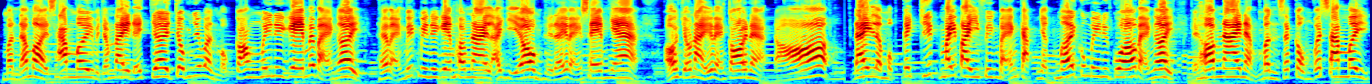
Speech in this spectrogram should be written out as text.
Mình đã mời Sammy vào trong đây để chơi chung với mình một con mini game mấy bạn ơi thế bạn biết mini game hôm nay là gì không? Thì để bạn xem nha ở chỗ này các bạn coi nè. Đó, đây là một cái chiếc máy bay phiên bản cập nhật mới của mini world các bạn ơi. Thì hôm nay nè, mình sẽ cùng với Sammy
